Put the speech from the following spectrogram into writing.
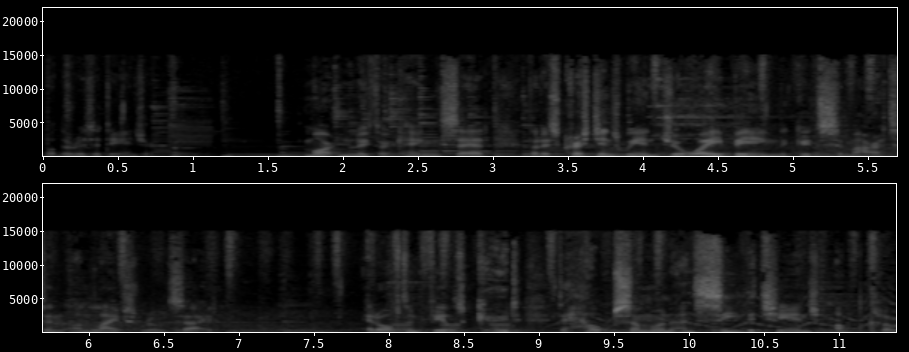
but there is a danger. Martin Luther King said that as Christians we enjoy being the Good Samaritan on life's roadside. It often feels good to help someone and see the change up close.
